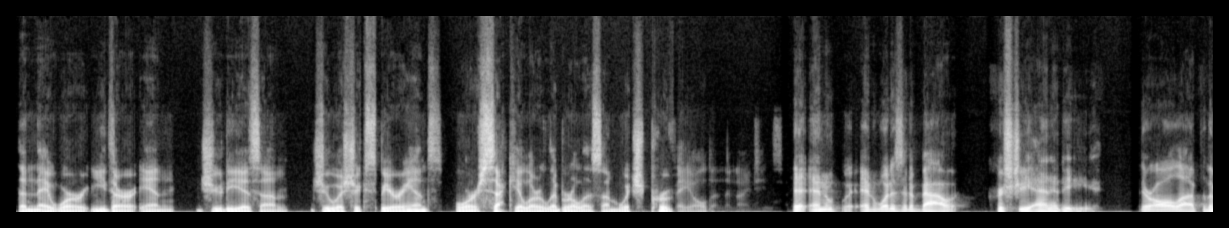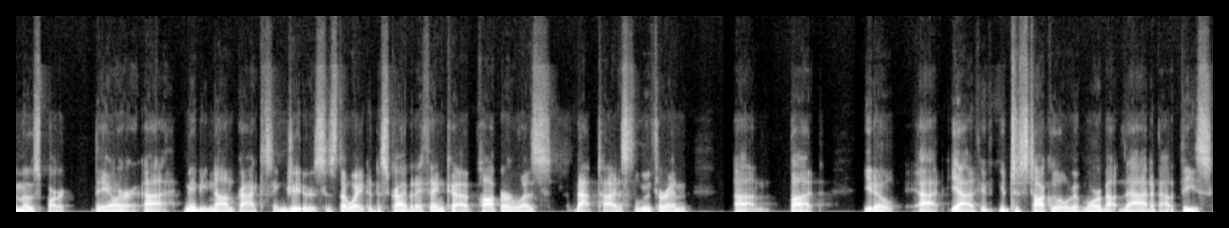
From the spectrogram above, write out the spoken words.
than they were either in Judaism, Jewish experience, or secular liberalism, which prevailed in the 19th. And and what is it about Christianity? They're all, uh, for the most part, they are uh, maybe non-practicing Jews is the way to describe it. I think uh, Popper was baptized Lutheran, um, but you know, uh, yeah, if you could just talk a little bit more about that, about these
